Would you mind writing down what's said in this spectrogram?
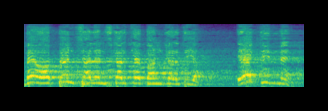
मैं ओपन चैलेंज करके बंद कर दिया। एक दिन में।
